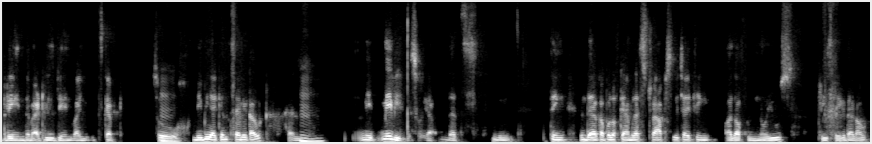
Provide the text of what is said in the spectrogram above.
drained. The battery is drained while it's kept. So Hmm. maybe I can sell it out, and Hmm. may- maybe. So yeah, that's the thing. Then there are a couple of camera straps which I think are of no use. Please take that out.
